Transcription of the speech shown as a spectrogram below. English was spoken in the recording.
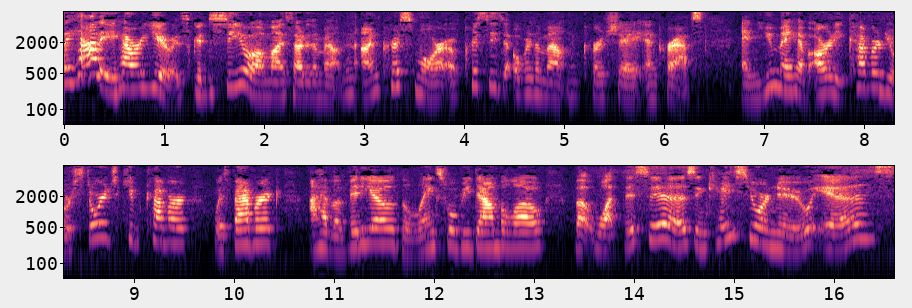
Howdy, how are you? It's good to see you on my side of the mountain. I'm Chris Moore of Krissy's Over the Mountain Crochet and Crafts. And you may have already covered your storage cube cover with fabric. I have a video, the links will be down below. But what this is, in case you're new, is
